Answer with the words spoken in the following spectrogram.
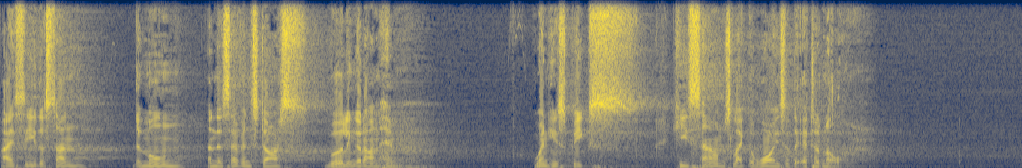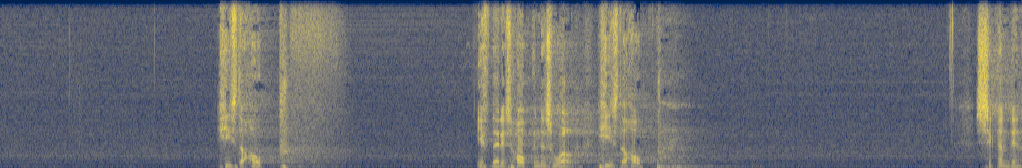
I see the sun, the moon and the seven stars whirling around him. When he speaks, he sounds like the voice of the eternal. He's the hope. If there is hope in this world, He's the hope. Shikandin,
